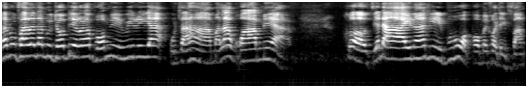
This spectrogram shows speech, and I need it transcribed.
ท่านผู้ฟังและท่านผู้ชมที่คารพผมนี่วิริยะอุตสาหามาเล่าความเนี่ย ก็เสียดายนะ ที่พวกก็ไม่ค่อยได้ฟัง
